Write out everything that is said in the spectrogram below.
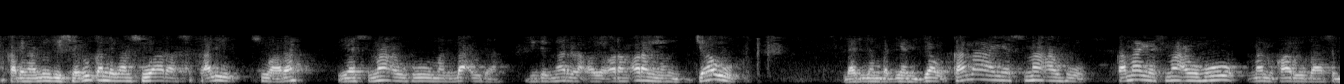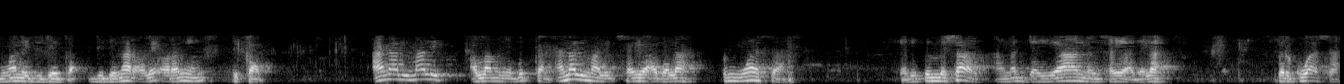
Maka dengan itu diserukan dengan suara sekali suara yasma'uhu man ba'uda. Didengarlah oleh orang-orang yang jauh dari tempat yang jauh. Kama yasma'uhu. Kama yasma'uhu man qaruba. Semuanya didengar oleh orang yang dekat. Anal Malik. Allah menyebutkan. Anal Malik. Saya adalah penguasa. Jadi pembesar. Anak dayan dan saya adalah berkuasa.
